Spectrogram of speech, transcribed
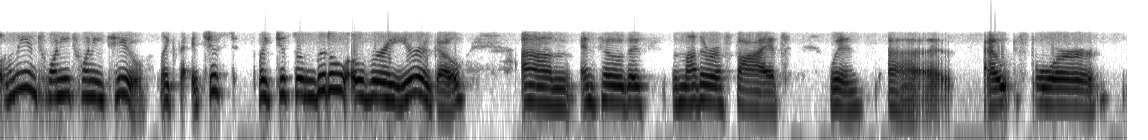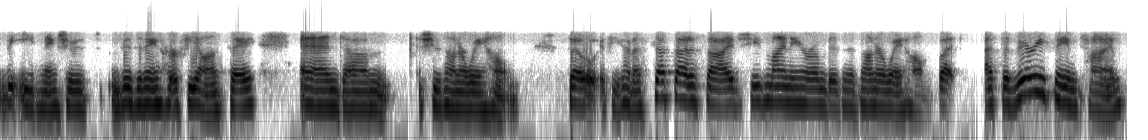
only in 2022. Like, it just, like, just a little over a year ago. Um, and so this mother of five was uh, out for the evening. She was visiting her fiance, and um, she was on her way home. So if you kind of set that aside, she's minding her own business on her way home. But at the very same time,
